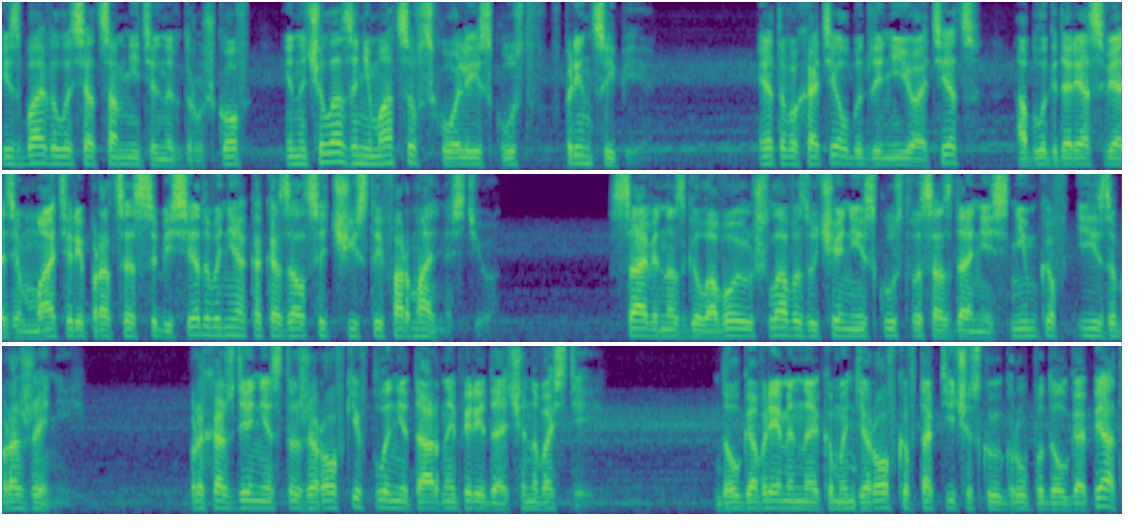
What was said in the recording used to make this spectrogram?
избавилась от сомнительных дружков и начала заниматься в схоле искусств в принципе. Этого хотел бы для нее отец, а благодаря связям матери процесс собеседования оказался чистой формальностью. Савина с головой ушла в изучение искусства создания снимков и изображений. Прохождение стажировки в планетарной передаче новостей. Долговременная командировка в тактическую группу «Долгопят»,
